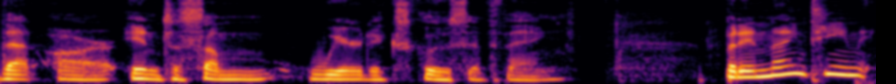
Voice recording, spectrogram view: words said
that are into some weird exclusive thing. But in 19 i- i-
